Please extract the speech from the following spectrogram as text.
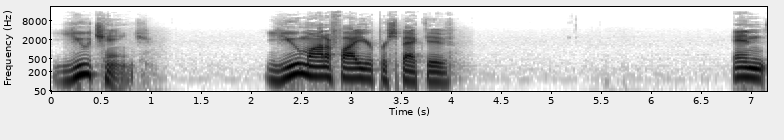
you change, you modify your perspective, and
